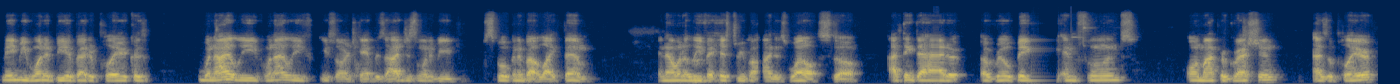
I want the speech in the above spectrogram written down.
made me want to be a better player because when I leave, when I leave East Orange campus, I just want to be spoken about like them. And I want to leave a history behind as well. So I think that had a, a real big influence on my progression as a player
